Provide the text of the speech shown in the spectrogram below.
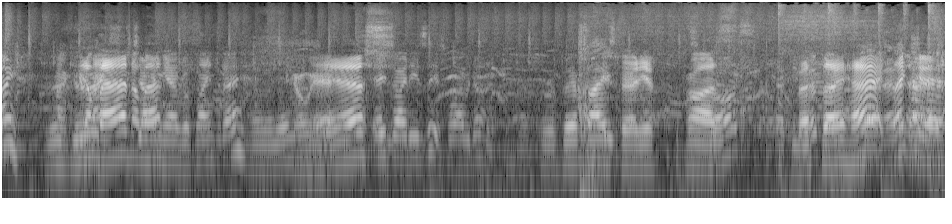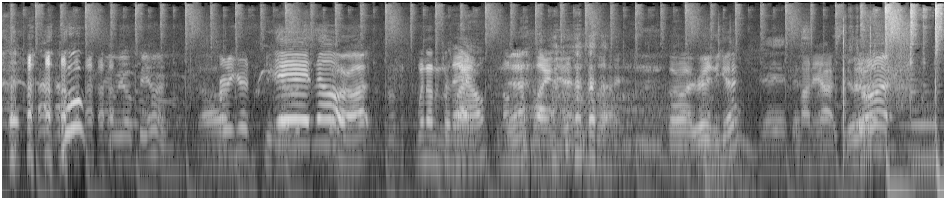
good. Not bad, not Jumping bad. out of a plane today. Oh, yeah. Oh, yes. Whose idea is this? Why are we doing it? That's for a birthday. His 30th surprise. Happy Birthday. Hey, thank you. How are we all feeling? Uh, Pretty good. Yeah, no, all right. We're not in the For plane. now. Not in the plane yet. So. All right, ready to go? Yeah, yeah, Money definitely. out. Do it.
